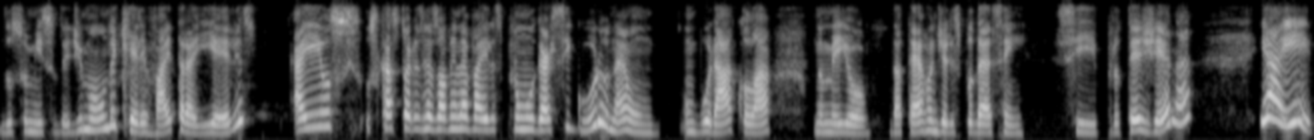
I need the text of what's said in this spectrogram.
do sumiço do Edmundo e que ele vai trair eles. Aí os, os castores resolvem levar eles para um lugar seguro, né, um, um buraco lá no meio da terra onde eles pudessem se proteger, né? E aí,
